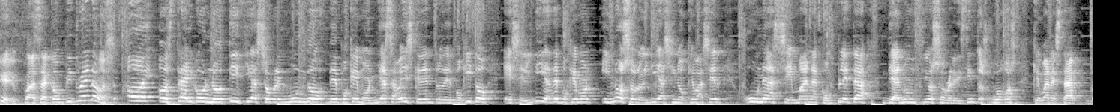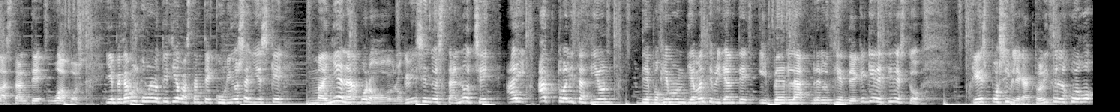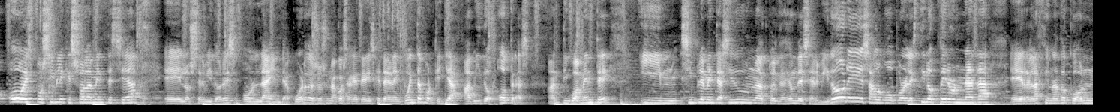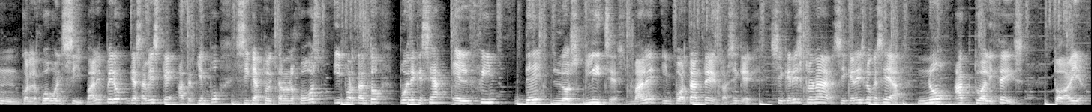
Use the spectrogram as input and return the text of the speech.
¿Qué pasa compitruenos? Hoy os traigo noticias sobre el mundo de Pokémon Ya sabéis que dentro de poquito es el día de Pokémon Y no solo el día, sino que va a ser una semana completa de anuncios sobre distintos juegos que van a estar bastante guapos Y empezamos con una noticia bastante curiosa y es que mañana, bueno, lo que viene siendo esta noche Hay actualización de Pokémon Diamante Brillante y Perla Reluciente ¿Qué quiere decir esto? Que es posible que actualicen el juego o es posible que solamente sea eh, los servidores online, ¿de acuerdo? Eso es una cosa que tenéis que tener en cuenta porque ya ha habido otras antiguamente y mm, simplemente ha sido una actualización de servidores, algo por el estilo, pero nada eh, relacionado con, con, el juego en sí, ¿vale? Pero ya sabéis que hace tiempo sí que actualizaron los juegos y por tanto puede que sea el fin de los glitches, ¿vale? Importante esto, así que si queréis clonar, si queréis lo que sea, no actualicéis todavía.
